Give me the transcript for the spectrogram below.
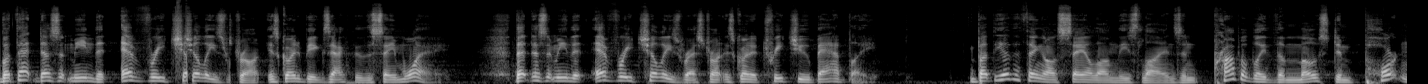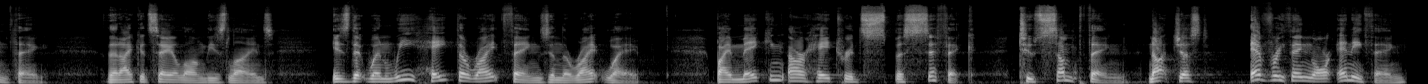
But that doesn't mean that every Chili's restaurant is going to be exactly the same way. That doesn't mean that every Chili's restaurant is going to treat you badly. But the other thing I'll say along these lines, and probably the most important thing that I could say along these lines, is that when we hate the right things in the right way, by making our hatred specific to something, not just everything or anything,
